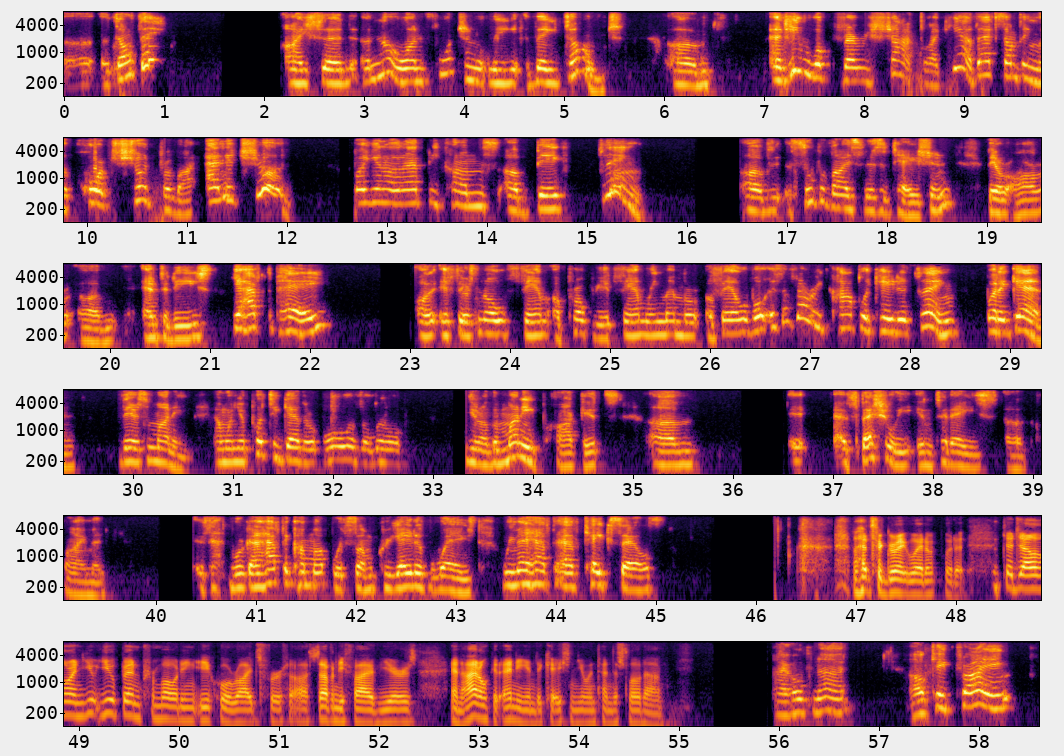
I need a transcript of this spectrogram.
uh, don't they? I said, No, unfortunately, they don't. Um, And he looked very shocked, like, yeah, that's something the court should provide, and it should. But, you know, that becomes a big thing of supervised visitation. There are um, entities you have to pay uh, if there's no fam- appropriate family member available. It's a very complicated thing, but again, there's money. And when you put together all of the little, you know, the money pockets, um, it, especially in today's uh, climate, we're going to have to come up with some creative ways. We may have to have cake sales. That's a great way to put it. Judge Ellerin, you, you've been promoting equal rights for uh, 75 years, and I don't get any indication you intend to slow down. I hope not. I'll keep trying.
